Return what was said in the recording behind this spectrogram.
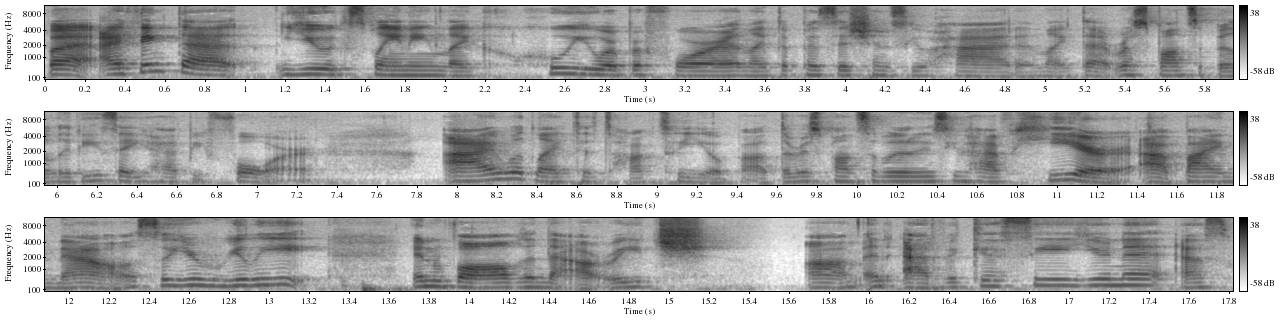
But I think that you explaining like who you were before and like the positions you had and like that responsibilities that you had before. I would like to talk to you about the responsibilities you have here at Bind Now. So you're really involved in the outreach um, and advocacy unit as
